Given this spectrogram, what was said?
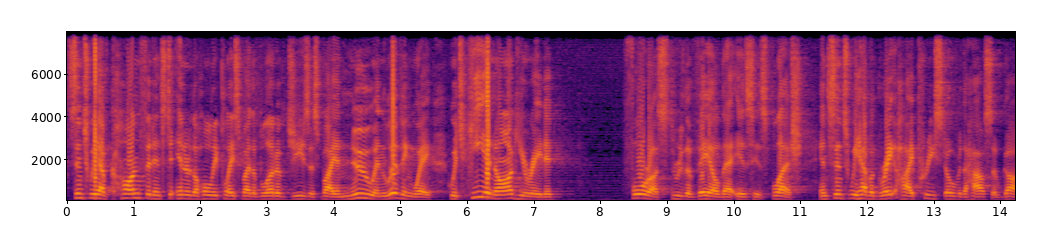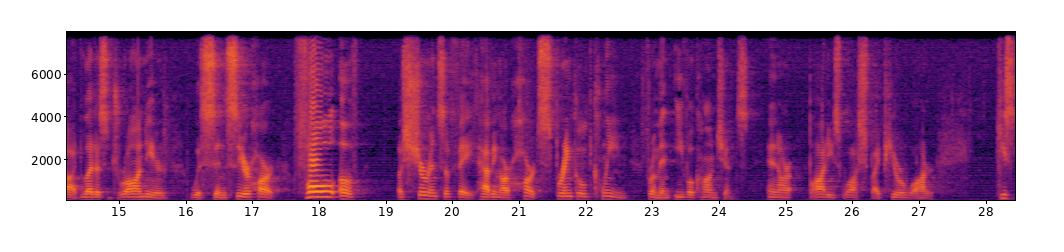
Since we have confidence to enter the holy place by the blood of Jesus, by a new and living way, which he inaugurated for us through the veil that is his flesh and since we have a great high priest over the house of God, let us draw near with sincere heart, full of assurance of faith, having our hearts sprinkled clean from an evil conscience and our bodies washed by pure water. He's,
